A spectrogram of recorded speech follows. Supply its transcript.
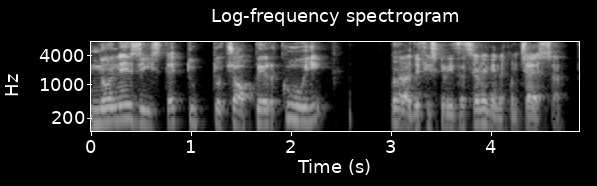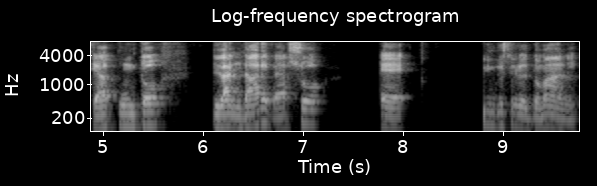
non esiste tutto ciò per cui la defiscalizzazione viene concessa, che è appunto l'andare verso eh, l'industria del domani.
